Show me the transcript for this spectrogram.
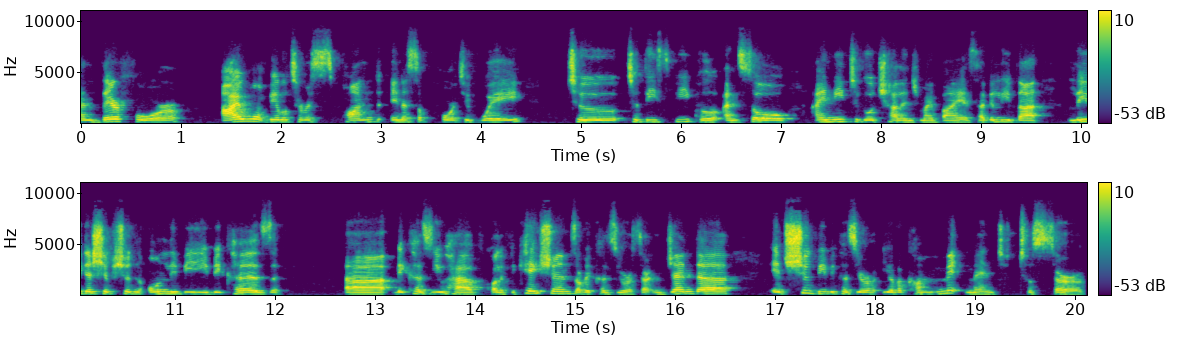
and therefore I won't be able to respond in a supportive way to to these people. And so I need to go challenge my bias. I believe that leadership shouldn't only be because uh, because you have qualifications or because you're a certain gender. It should be because you're you have a commitment to serve.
